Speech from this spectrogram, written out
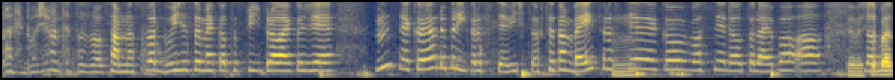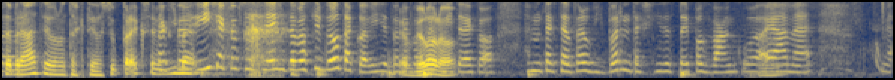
pane bože, on se pozval sám na svatbu, víš, že jsem jako to spíš brala jako, že hm, jako jo, dobrý prostě, víš co, chce tam být prostě, hmm. jako vlastně dal to najevo a... To vy se budete brát, jo, no tak ty super, jak se tak vidíme. Se, víš, jako přesně, že to vlastně bylo takhle, víš, že to nebylo bylo, no. to jako, hm, tak to je opravdu výborný, tak všichni dostali pozvánku a hmm. já ne. Uh,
